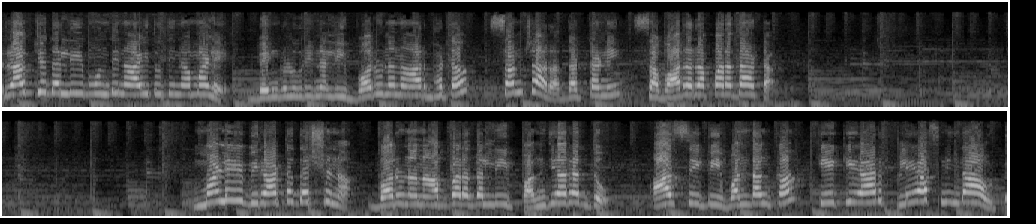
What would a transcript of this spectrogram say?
ರಾಜ್ಯದಲ್ಲಿ ಮುಂದಿನ ಐದು ದಿನ ಮಳೆ. ಬೆಂಗಳೂರಿನಲ್ಲಿ ವರುಣನ ಆರ್ಭಟ, ಸಂಚಾರ ದಟ್ಟಣೆ, ಸವಾರರ ಪರದಾಟ. ಮಳೆ ವಿರಾಟ ದರ್ಶನ, ವರುಣನ ಅಬ್ಬರದಲ್ಲಿ ಪಂದ್ಯ ರದ್ದು. ಆರ್ಸಿಬಿ ಒಂದಂಕ, ಕೆಕೆಆರ್ ಪ್ಲೇ ಆಫ್ನಿಂದ ಔಟ್.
